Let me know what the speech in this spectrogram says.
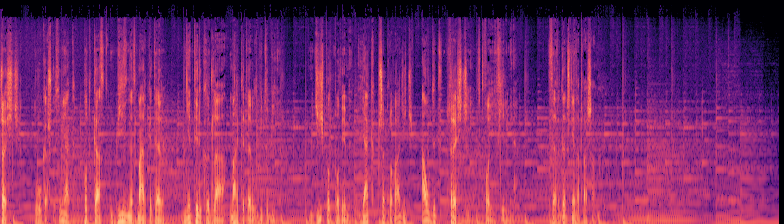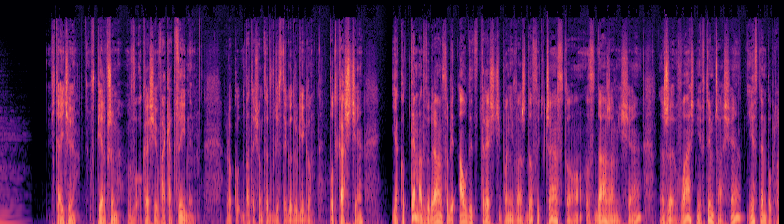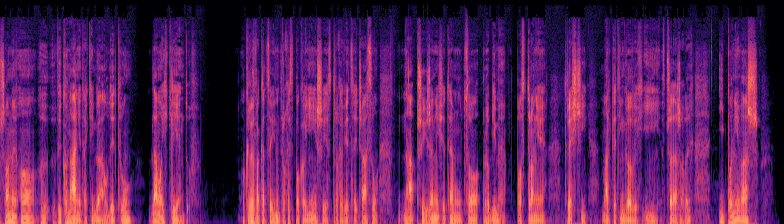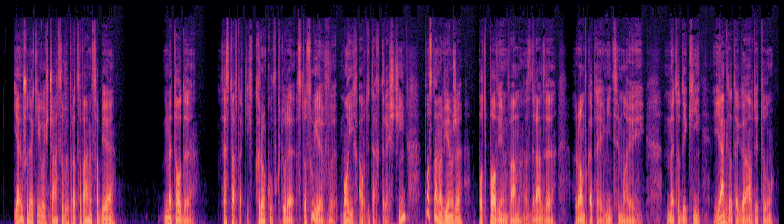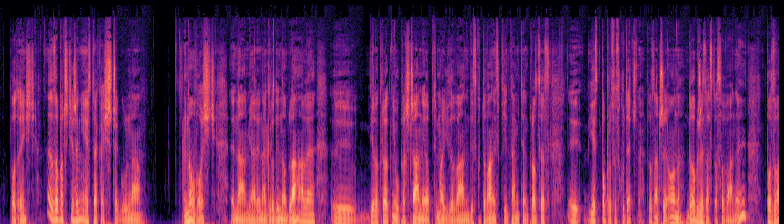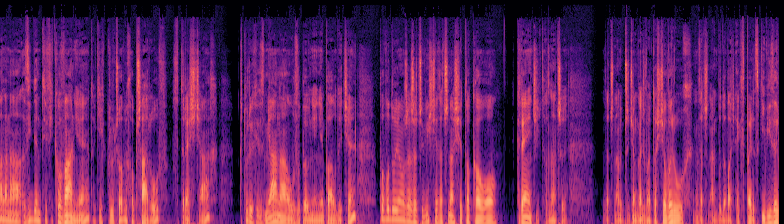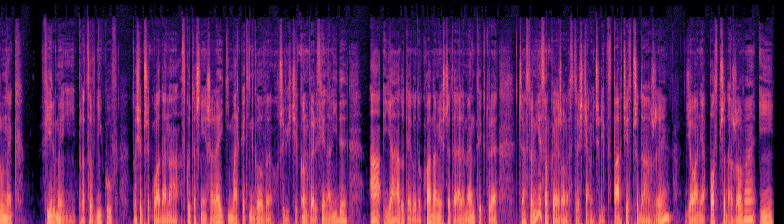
Cześć, tu Łukasz Kosuniak, podcast Biznes Marketer nie tylko dla marketerów B2B. Dziś podpowiem, jak przeprowadzić audyt treści w Twojej firmie. Serdecznie zapraszam. Witajcie w pierwszym w okresie wakacyjnym roku 2022 podcaście jako temat wybrałem sobie audyt treści, ponieważ dosyć często zdarza mi się, że właśnie w tym czasie jestem poproszony o wykonanie takiego audytu dla moich klientów. Okres wakacyjny trochę spokojniejszy, jest trochę więcej czasu na przyjrzenie się temu, co robimy po stronie treści marketingowych i sprzedażowych. I ponieważ ja już od jakiegoś czasu wypracowałem sobie metodę zestaw takich kroków, które stosuję w moich audytach treści, postanowiłem, że podpowiem Wam, zdradzę rąbka tajemnicy mojej metodyki, jak do tego audytu podejść. Zobaczcie, że nie jest to jakaś szczególna nowość na miarę Nagrody Nobla, ale y, wielokrotnie upraszczany, optymalizowany, dyskutowany z klientami ten proces y, jest po prostu skuteczny. To znaczy on dobrze zastosowany pozwala na zidentyfikowanie takich kluczowych obszarów w treściach, których zmiana, uzupełnienie po audycie powodują, że rzeczywiście zaczyna się to koło kręcić, to znaczy zaczynamy przyciągać wartościowy ruch, zaczynamy budować ekspercki wizerunek firmy i pracowników. To się przekłada na skuteczniejsze lejki marketingowe, oczywiście konwersje na lidy, a ja do tego dokładam jeszcze te elementy, które często nie są kojarzone z treściami, czyli wsparcie sprzedaży, działania posprzedażowe i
